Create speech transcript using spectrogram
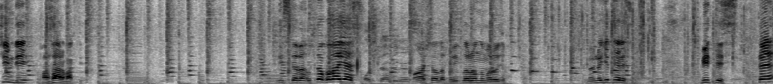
Şimdi pazar vakti. Liste ben. Usta kolay gelsin. Hoş geldiniz. Maşallah bıyıklar on numara hocam. Memleket neresi? Bitlis. T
